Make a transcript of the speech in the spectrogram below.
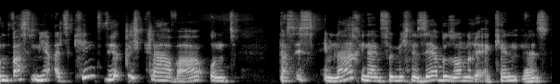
und was mir als Kind wirklich klar war, und das ist im Nachhinein für mich eine sehr besondere Erkenntnis,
